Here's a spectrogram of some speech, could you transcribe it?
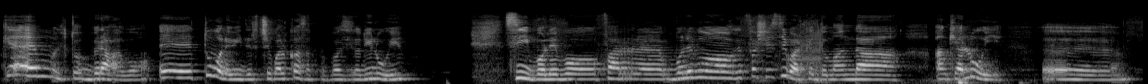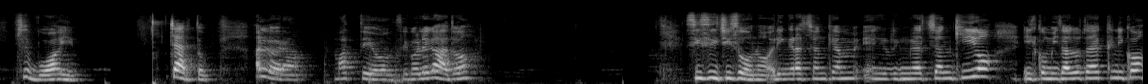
che è molto bravo. E tu volevi dirci qualcosa a proposito di lui? Sì, volevo, far, volevo che facessi qualche domanda anche a lui, eh, se vuoi. Certo, allora, Matteo, sei collegato? Sì, sì, ci sono. Ringrazio, anche me, ringrazio anch'io il comitato tecnico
